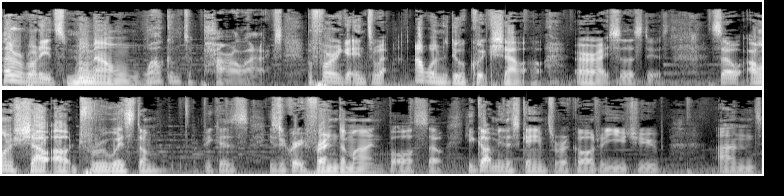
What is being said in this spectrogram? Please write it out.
Hello everybody, it's me Mao. Welcome to Parallax. Before I get into it, I want to do a quick shout out. Alright, so let's do this. So I want to shout out Drew Wisdom because he's a great friend of mine, but also he got me this game to record for YouTube and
